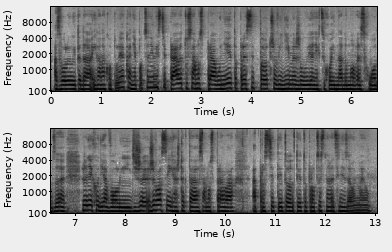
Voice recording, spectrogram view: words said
a zvolili teda Ivana Kotuliaka. Nepodcenili ste práve tú samozprávu. Nie je to presne to, čo vidíme, že ľudia nechcú chodiť na domové schôdze, že nechodia voliť, že, že vlastne ich až tak tá samozpráva a proste tieto, tieto procesné veci nezaujímajú?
